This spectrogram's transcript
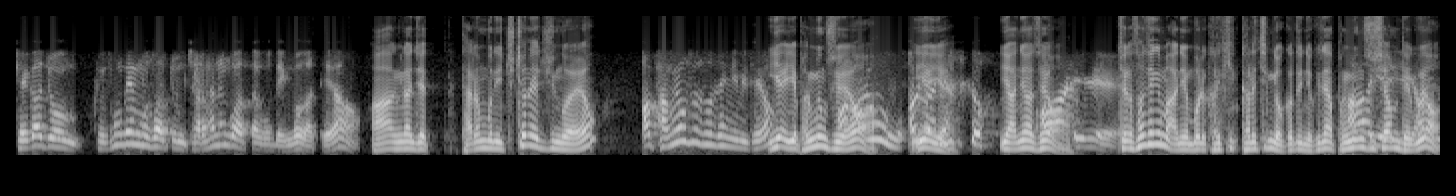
제가 좀 그 성대모사 좀 잘하는 것 같다고 낸 것 같아요. 아, 그러니까 이제 다른 분이 추천해 주신 거예요? 아, 박명수 선생님이세요? 예, 예, 박명수예요. 아, 아유, 아유, 예, 예. 안녕하세요. 예, 안녕하세요. 아, 예. 제가 선생님은 아니에요. 머리 가르친, 가르친 게 없거든요. 그냥 박명수 아, 씨 예, 하면 예. 되고요. 아,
